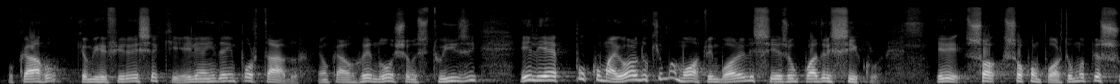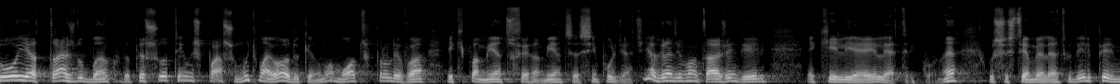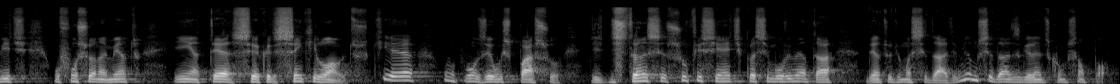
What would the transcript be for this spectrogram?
O carro que eu me refiro é esse aqui. Ele ainda é importado. É um carro Renault, chama-se Twizy. Ele é pouco maior do que uma moto, embora ele seja um quadriciclo. Ele só, só comporta uma pessoa e atrás do banco da pessoa tem um espaço muito maior do que numa moto para levar equipamentos, ferramentas e assim por diante. E a grande vantagem dele é que ele é elétrico. Né? O sistema elétrico dele permite um funcionamento em até cerca de 100 km, que é, um, vamos dizer, um espaço de distância suficiente para se movimentar dentro de uma cidade, mesmo cidades grandes como São Paulo.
